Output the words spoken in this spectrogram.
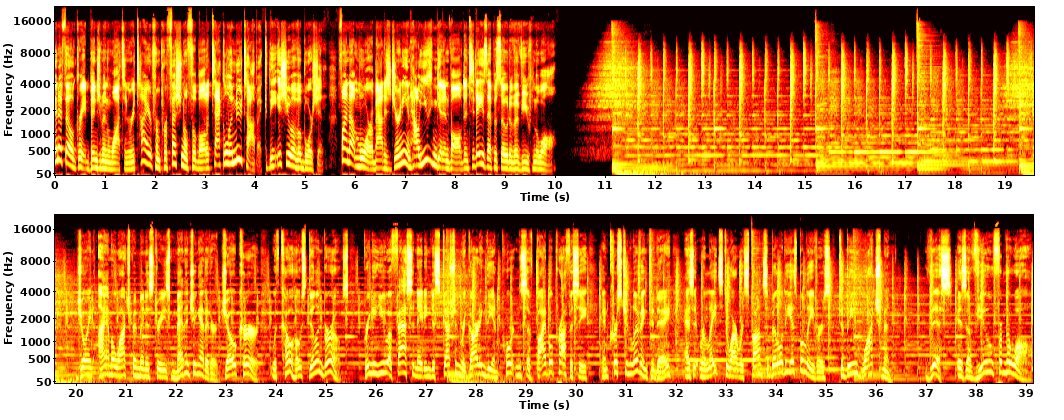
NFL great Benjamin Watson retired from professional football to tackle a new topic, the issue of abortion. Find out more about his journey and how you can get involved in today's episode of A View from the Wall. Join I Am a Watchman Ministries managing editor Joe Kerr with co host Dylan Burrows bringing you a fascinating discussion regarding the importance of Bible prophecy and Christian living today as it relates to our responsibility as believers to be watchmen. This is A View from the Wall.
